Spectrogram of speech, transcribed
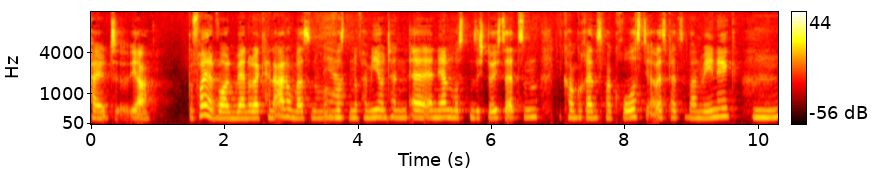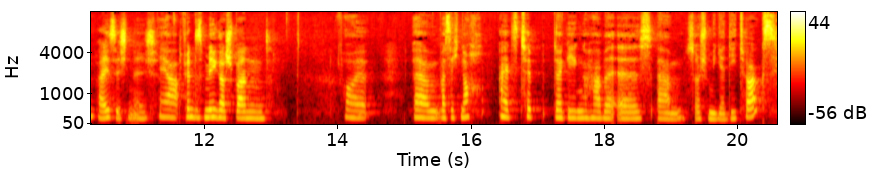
halt, ja, gefeuert worden wären oder keine Ahnung was, und Ja. mussten eine Familie unter, äh, ernähren, mussten sich durchsetzen. Die Konkurrenz war groß, die Arbeitsplätze waren wenig. Weiß ich nicht. Mhm. Ja. Ich finde es mega spannend. Voll. Ähm, was ich noch als Tipp dagegen habe, ist ähm, Social Media Detox.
